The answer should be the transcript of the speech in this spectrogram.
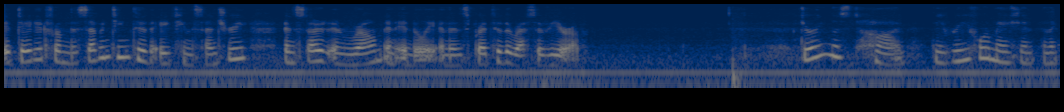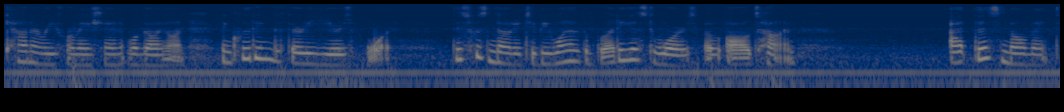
it dated from the 17th to the 18th century and started in Rome and Italy and then spread to the rest of Europe. During this time, the Reformation and the Counter Reformation were going on, including the Thirty Years' War. This was noted to be one of the bloodiest wars of all time. At this moment,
